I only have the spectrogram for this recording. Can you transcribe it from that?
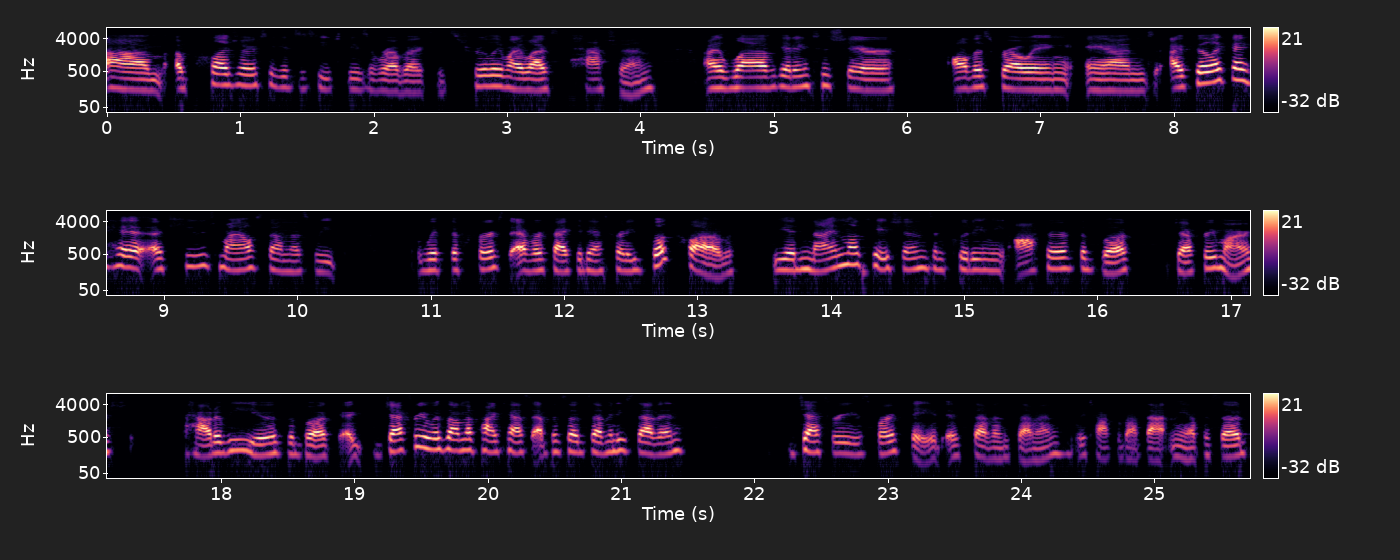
um, a pleasure to get to teach these aerobics. It's truly my life's passion. I love getting to share all this growing. And I feel like I hit a huge milestone this week with the first ever Fat Kid Dance Party book club. We had nine locations, including the author of the book, Jeffrey Marsh, How to Be You is the book. Uh, Jeffrey was on the podcast, episode 77. Jeffrey's birth date is 7 7. We talk about that in the episode.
